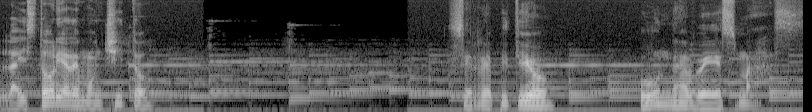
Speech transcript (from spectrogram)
La historia de Monchito se repitió una vez más.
